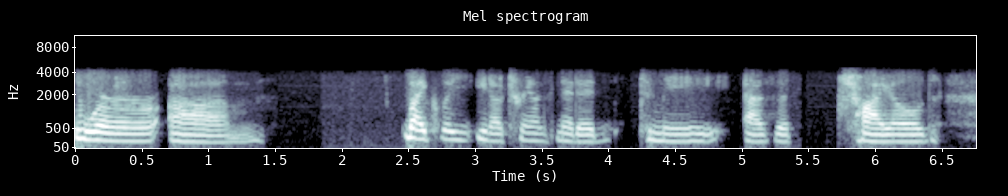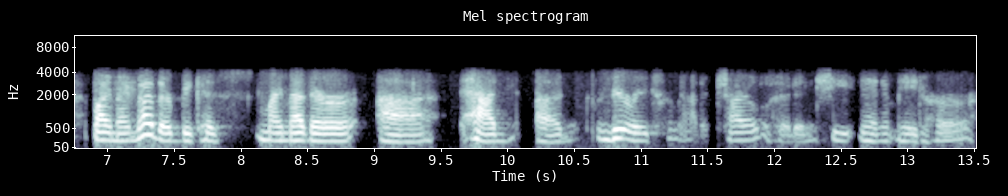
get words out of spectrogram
were um, likely, you know, transmitted to me as a child by my mother because my mother uh, had a very traumatic childhood, and she and it made her.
